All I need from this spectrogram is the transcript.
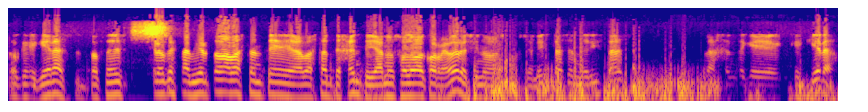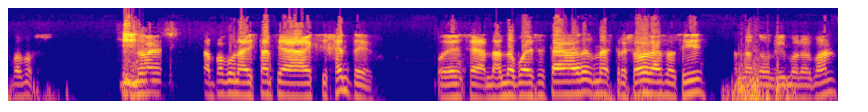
lo que quieras. Entonces creo que está abierto a bastante, a bastante gente, ya no solo a corredores, sino a excursionistas, senderistas, la gente que, que quiera, vamos. Sí. No es, tampoco una distancia exigente. Pueden ser, andando puedes estar unas tres horas o así, andando a un ritmo normal.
